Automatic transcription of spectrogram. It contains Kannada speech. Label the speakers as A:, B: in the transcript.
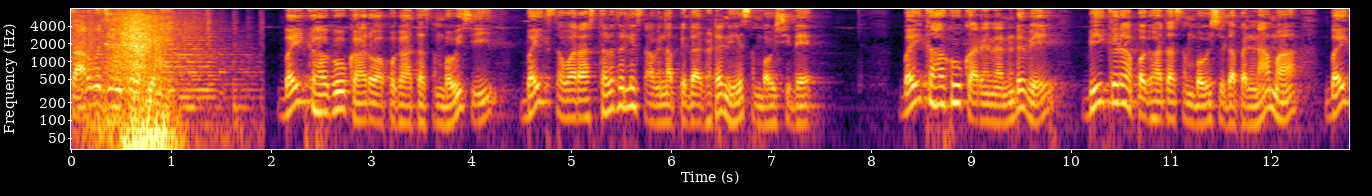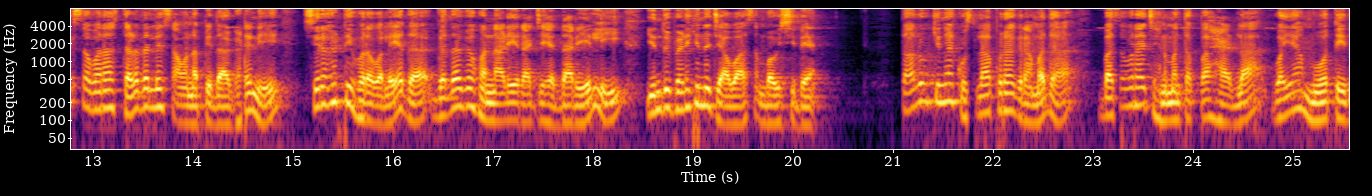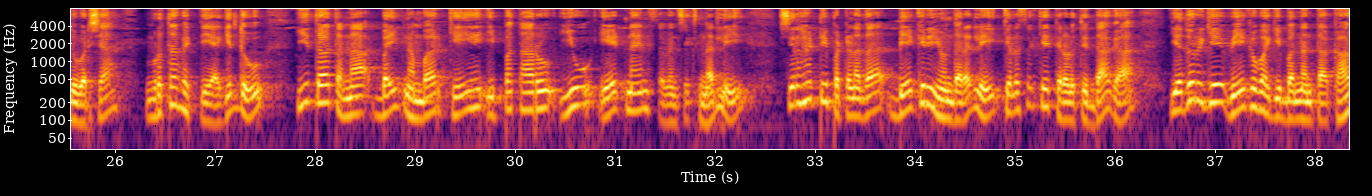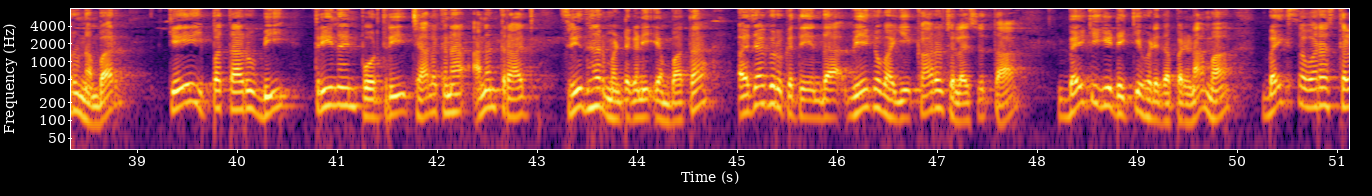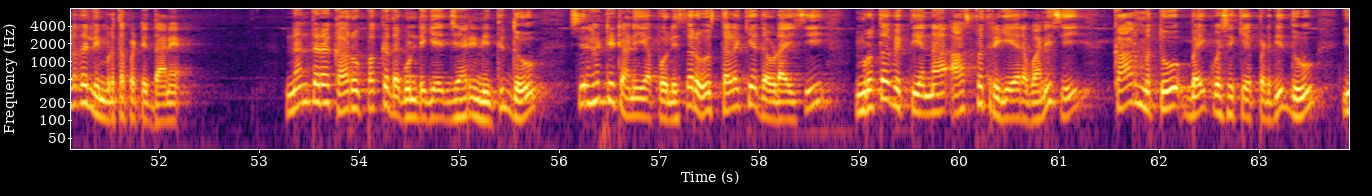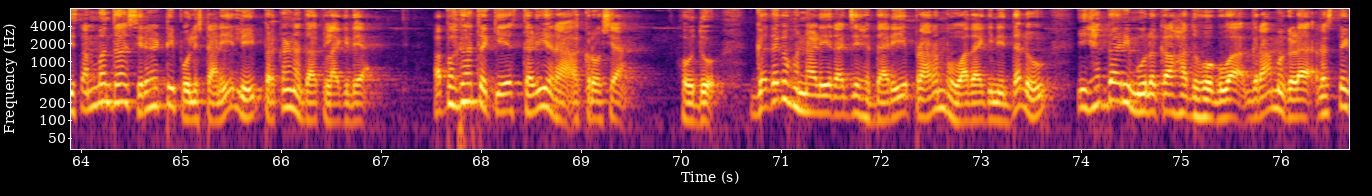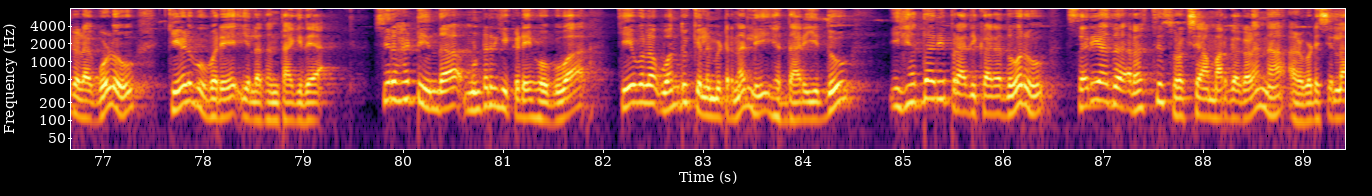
A: ಸಾರ್ವಜನಿಕರ ಧ್ವನಿ ಬೈಕ್ ಹಾಗೂ ಕಾರು ಅಪಘಾತ ಸಂಭವಿಸಿ ಬೈಕ್ ಸವಾರ ಸ್ಥಳದಲ್ಲಿ ಸಾವನ್ನಪ್ಪಿದ ಘಟನೆ ಸಂಭವಿಸಿದೆ. ಬೈಕ್ ಹಾಗೂ ಕಾರಿನ ನಡುವೆ ಭೀಕರ ಅಪಘಾತ ಸಂಭವಿಸಿದ ಪರಿಣಾಮ ಬೈಕ್ ಸವಾರ ಸ್ಥಳದಲ್ಲೇ ಸಾವನ್ನಪ್ಪಿದ ಘಟನೆ ಶಿರಹಟ್ಟಿ ಹೊರವಲಯದ ಗದಗ ಹೊನ್ನಾಳಿ ರಾಜ್ಯ ಹೆದ್ದಾರಿಯಲ್ಲಿ ಇಂದು ಬೆಳಗಿನ ಜಾವ ಸಂಭವಿಸಿದೆ. ತಾಲೂಕಿನ ಕುಸ್ಲಾಪುರ ಗ್ರಾಮದ ಬಸವರಾಜ್ ಹನುಮಂತಪ್ಪ ಹ್ಯಾಡ್ಲಾ ವಯ ಮೂವತ್ತೈದು ವರ್ಷ ಮೃತ ವ್ಯಕ್ತಿಯಾಗಿದ್ದು, ಈತ ತನ್ನ ಬೈಕ್ ನಂಬರ್ ಕೆಎ ಇಪ್ಪತ್ತಾರು ಯು ಏಟ್ ನೈನ್ ಸೆವೆನ್ ಸಿಕ್ಸ್ನಲ್ಲಿ ಶಿರಹಟ್ಟಿ ಪಟ್ಟಣದ ಬೇಕರಿಯೊಂದರಲ್ಲಿ ಕೆಲಸಕ್ಕೆ ತೆರಳುತ್ತಿದ್ದಾಗ ಎದುರಿಗೆ ವೇಗವಾಗಿ ಬಂದಂತ ಕಾರು ನಂಬರ್ ಕೆಎ ಇಪ್ಪತ್ತಾರು B three nine four three ಚಾಲಕನ ಅನಂತರಾಜ್ ಶ್ರೀಧರ್ ಮಂಟಗಣಿ ಎಂಬಾತ ಅಜಾಗರೂಕತೆಯಿಂದ ವೇಗವಾಗಿ ಕಾರು ಚಲಾಯಿಸುತ್ತಾ ಬೈಕಿಗೆ ಡಿಕ್ಕಿ ಹೊಡೆದ ಪರಿಣಾಮ ಬೈಕ್ ಸವಾರ ಸ್ಥಳದಲ್ಲಿ ಮೃತಪಟ್ಟಿದ್ದಾನೆ. ನಂತರ ಕಾರು ಪಕ್ಕದ ಗುಂಡಿಗೆ ಜಾರಿ ನಿಂತಿದ್ದು ಶಿರಹಟ್ಟಿ ಠಾಣೆಯ ಪೊಲೀಸರು ಸ್ಥಳಕ್ಕೆ ದೌಡಾಯಿಸಿ ಮೃತ ವ್ಯಕ್ತಿಯನ್ನ ಆಸ್ಪತ್ರೆಗೆ ರವಾನಿಸಿ ಕಾರ್ ಮತ್ತು ಬೈಕ್ ವಶಕ್ಕೆ ಪಡೆದಿದ್ದು, ಈ ಸಂಬಂಧ ಶಿರಹಟ್ಟಿ ಪೊಲೀಸ್ ಠಾಣೆಯಲ್ಲಿ ಪ್ರಕರಣ ದಾಖಲಾಗಿದೆ. ಅಪಘಾತಕ್ಕೆ ಸ್ಥಳೀಯರ ಆಕ್ರೋಶ. ಹೌದು, ಗದಗ ಹೊನ್ನಾಳಿ ರಾಜ್ಯ ಹೆದ್ದಾರಿ ಪ್ರಾರಂಭವಾದಾಗಿನಿಂದಲೂ ಈ ಹೆದ್ದಾರಿ ಮೂಲಕ ಹಾದು ಹೋಗುವ ಗ್ರಾಮಗಳ ರಸ್ತೆಗಳ ಗೋಳು ಕೇಳುವವರೇ ಇಲ್ಲದಂತಾಗಿದೆ. ಶಿರಹಟ್ಟಿಯಿಂದ ಮುಂಡರಗಿ ಕಡೆ ಹೋಗುವ ಕೇವಲ ಒಂದು ಕಿಲೋಮೀಟರ್ನಲ್ಲಿ ಹೆದ್ದಾರಿ ಇದ್ದು ಈ ಹೆದ್ದಾರಿ ಪ್ರಾಧಿಕಾರದವರು ಸರಿಯಾದ ರಸ್ತೆ ಸುರಕ್ಷಾ ಮಾರ್ಗಗಳನ್ನು ಅಳವಡಿಸಿಲ್ಲ.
